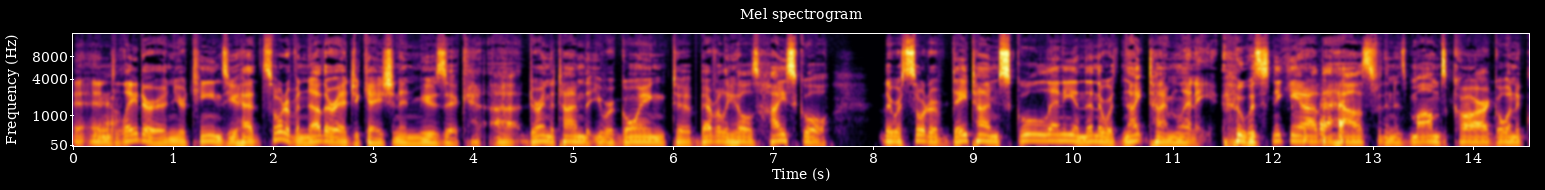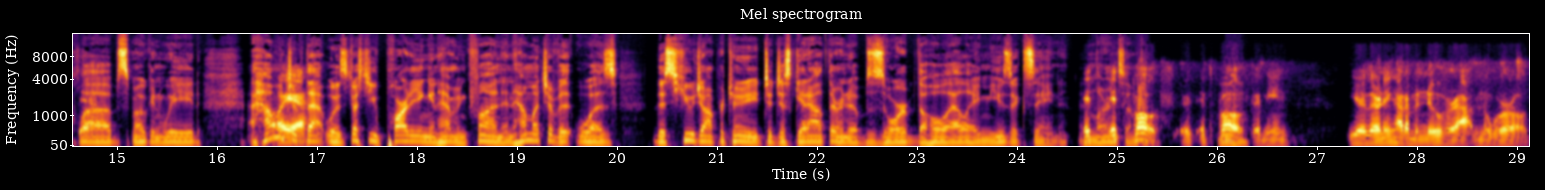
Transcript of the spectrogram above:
And know. later in your teens, you had sort of another education in music. Uh, during the time that you were going to Beverly Hills High School, there was sort of daytime school Lenny, and then there was nighttime Lenny, who was sneaking out of the house in his mom's car, going to clubs, smoking weed. How Oh, much yeah. of that was just you partying and having fun, and how much of it was this huge opportunity to just get out there and absorb the whole LA music scene and It, learn it's something? both. It, it's both. I mean, you're learning how to maneuver out in the world,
